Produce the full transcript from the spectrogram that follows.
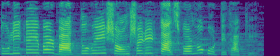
তুলিকা এবার বাধ্য হয়ে সংসারের কাজকর্ম করতে থাকে।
